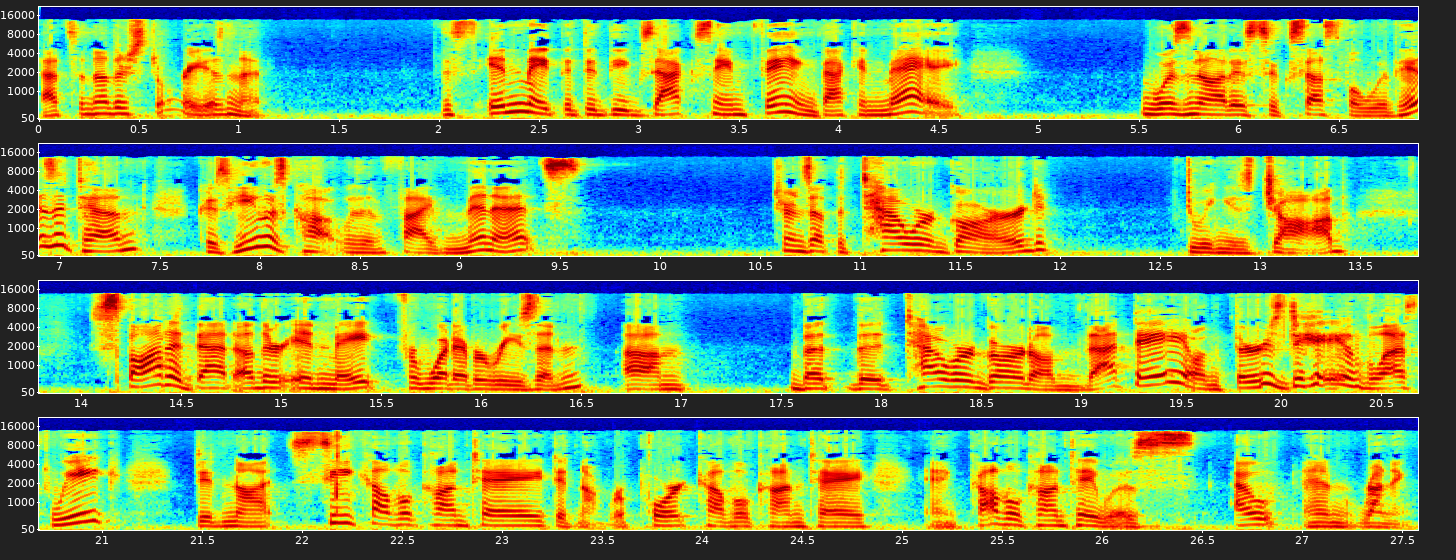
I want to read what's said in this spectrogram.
that's another story, isn't it? This inmate that did the exact same thing back in May was not as successful with his attempt because he was caught within five minutes. Turns out the tower guard doing his job, spotted that other inmate for whatever reason. Um, but the tower guard on that day, on Thursday of last week, did not see Cavalcante, did not report Cavalcante, and Cavalcante was out and running.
